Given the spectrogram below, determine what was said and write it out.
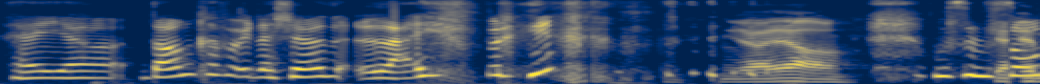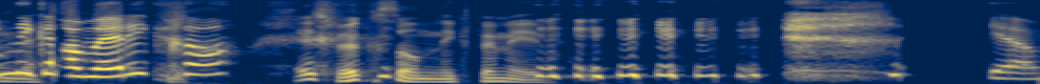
Hey, ja, danke für den schönen Live-Bericht Ja, ja. aus dem Gerne. sonnigen Amerika. Ist wirklich sonnig bei mir. ja,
